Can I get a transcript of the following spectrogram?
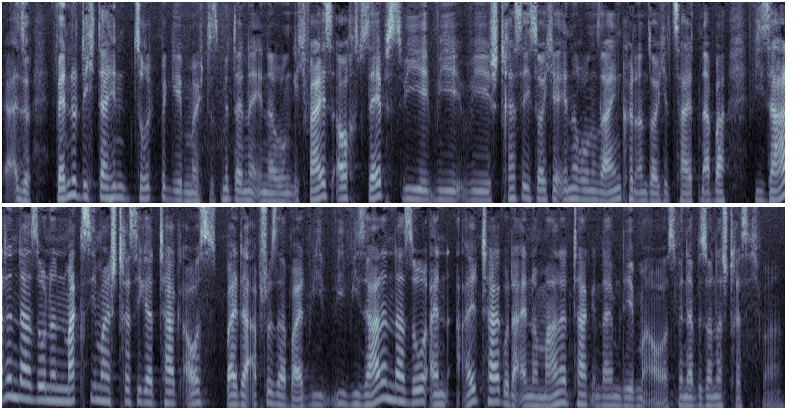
also wenn du dich dahin zurückbegeben möchtest mit deiner Erinnerung, ich weiß auch selbst, wie, wie, wie stressig solche Erinnerungen sein können an solche Zeiten, aber wie sah denn da so ein maximal stressiger Tag aus bei der Abschlussarbeit? Wie, wie, wie sah denn da so ein Alltag oder ein normaler Tag in deinem Leben aus, wenn er besonders stressig war?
